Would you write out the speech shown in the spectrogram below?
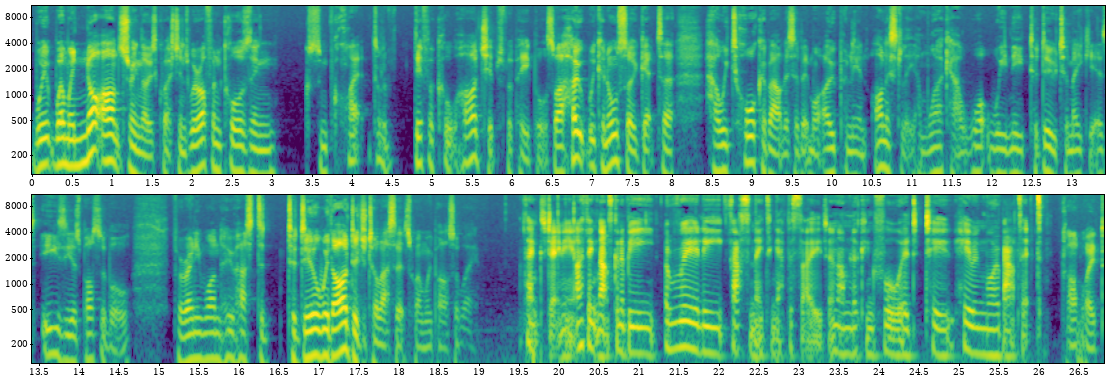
we, when we're not answering those questions, we're often causing some quite sort of difficult hardships for people. So I hope we can also get to how we talk about this a bit more openly and honestly and work out what we need to do to make it as easy as possible for anyone who has to, to deal with our digital assets when we pass away. Thanks, Jamie. I think that's going to be a really fascinating episode, and I'm looking forward to hearing more about it. Can't wait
